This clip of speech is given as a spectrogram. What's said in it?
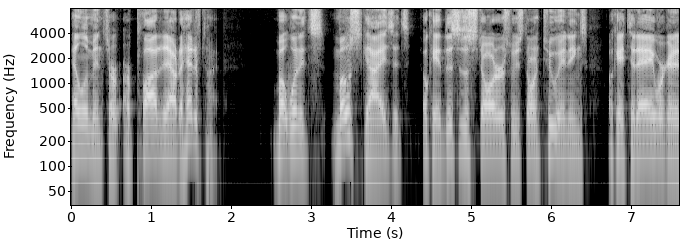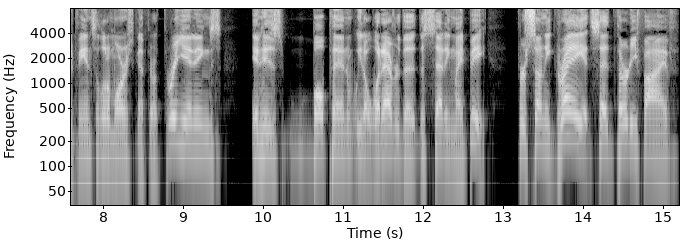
elements are, are plotted out ahead of time. But when it's most guys, it's okay, this is a starter, so he's throwing two innings. Okay, today we're going to advance a little more. He's going to throw three innings in his bullpen, you know, whatever the, the setting might be. For Sonny Gray, it said 35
